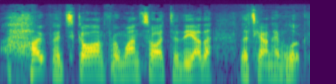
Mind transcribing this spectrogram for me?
hope it's gone from one side to the other. Let's go and have a look.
